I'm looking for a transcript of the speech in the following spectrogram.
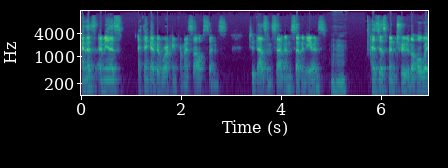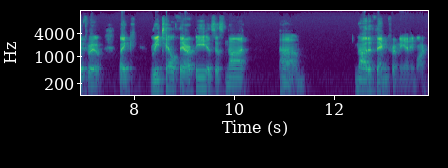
and that's, I mean, that's, I think I've been working for myself since 2007, seven years hmm has just been true the whole way through. Like retail therapy is just not um, not a thing for me anymore.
